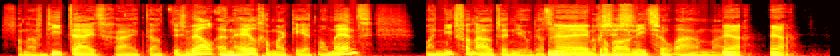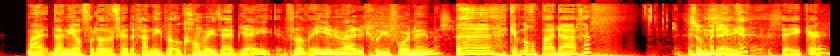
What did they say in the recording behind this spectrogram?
Vanaf die tijd ga ik dat. Dus wel een heel gemarkeerd moment, maar niet van oud en nieuw. Dat Nee, spreekt me precies. gewoon niet zo aan. Maar Ja, ja. Maar Daniel, voordat we verder gaan, ik wil ook gewoon weten: heb jij vanaf 1 januari goede voornemens? Eh, ik heb nog een paar dagen. Zullen we maar denken? Zeker. zeker.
